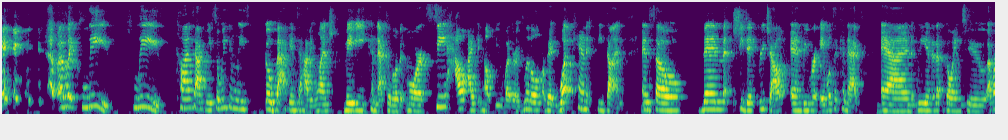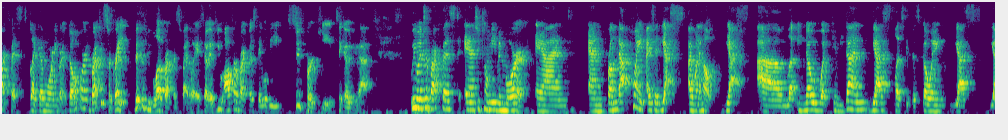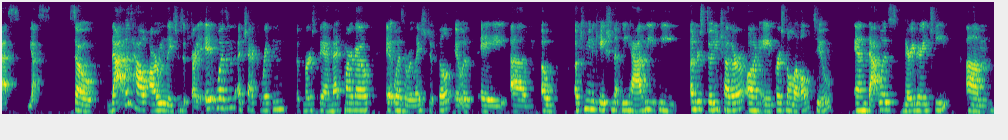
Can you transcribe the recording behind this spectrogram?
I was like, please, please contact me so we can at least go back into having lunch, maybe connect a little bit more, see how I can help you, whether it's little or big, what can it be done? And so then she did reach out and we were able to connect and we ended up going to a breakfast, like a morning breakfast. Don't worry, breakfasts are great. Business people love breakfast, by the way. So if you offer breakfast, they will be super key to go do that. We went to breakfast and she told me even more. And and from that point, I said, yes, I want to help. Yes, um, let me know what can be done. Yes, let's get this going. Yes, yes, yes. So that was how our relationship started. It wasn't a check written the first day I met Margot. It was a relationship built. It was a um, a, a communication that we had. We we understood each other on a personal level too, and that was very very key. Um,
